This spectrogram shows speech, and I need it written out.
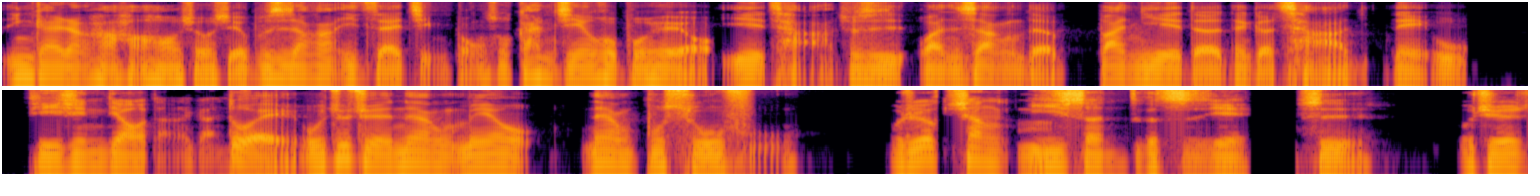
应该让他好好休息，而不是让他一直在紧绷。说干，今天会不会有夜查？就是晚上的半夜的那个查内务，提心吊胆的感觉。对我就觉得那样没有那样不舒服。我觉得像医生这个职业，是我觉得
